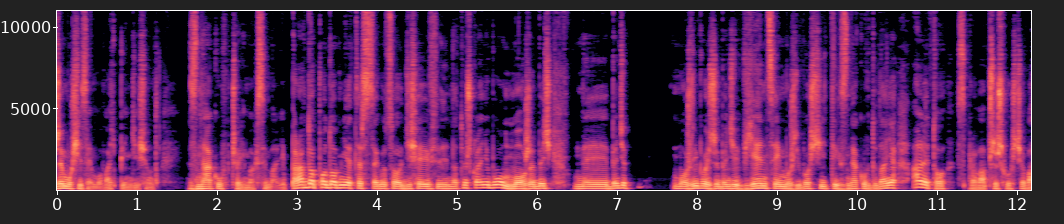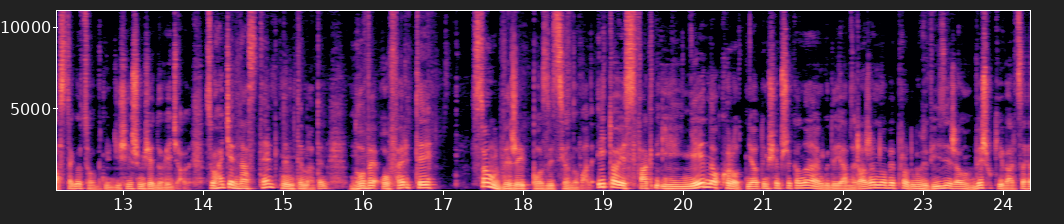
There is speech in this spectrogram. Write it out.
że musi zajmować 50 znaków, czyli maksymalnie. Prawdopodobnie też z tego, co dzisiaj na tym szkoleniu było, może być, yy, będzie możliwość, że będzie więcej możliwości tych znaków dodania, ale to sprawa przyszłościowa z tego, co w dniu dzisiejszym się dowiedziałem. Słuchajcie, następnym tematem nowe oferty są wyżej pozycjonowane. I to jest fakt i niejednokrotnie o tym się przekonałem, gdy ja wdrażam nowy produkt, widzę, że on w wyszukiwarce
